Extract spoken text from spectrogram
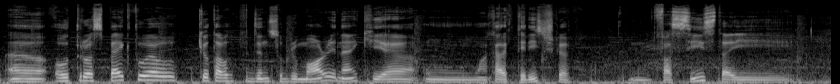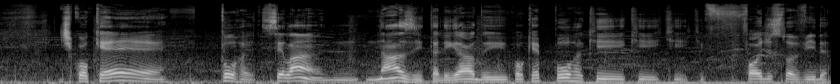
Uh, outro aspecto é o que eu tava dizendo sobre o Mori, né? Que é um, uma característica fascista e de qualquer porra, sei lá, nazi, tá ligado? E qualquer porra que, que, que, que fode sua vida.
